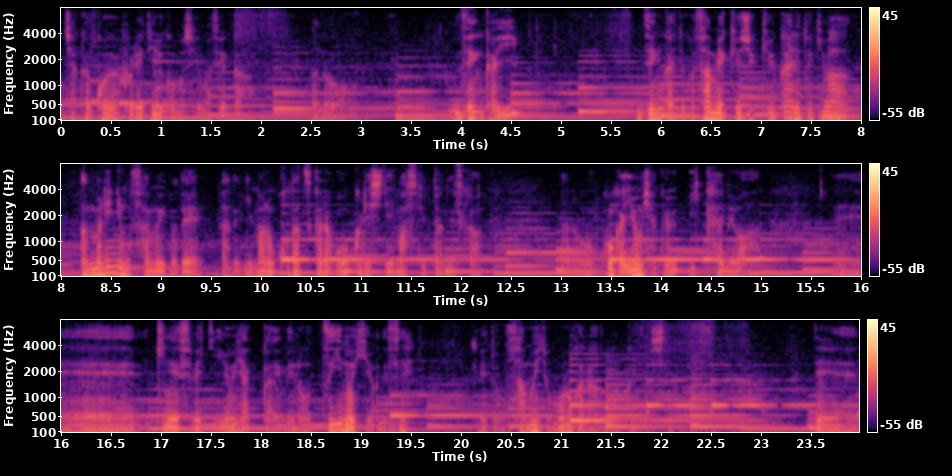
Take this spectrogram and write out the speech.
若干声が触れているかもしれませんがあの前回前回というか399回の時はあんまりにも寒いのであの今のこたつからお送りしていますと言ったんですがあの今回401回目は、えー、記念すべき400回目の次の日はですね、えーと、寒いところからお送りしています。で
